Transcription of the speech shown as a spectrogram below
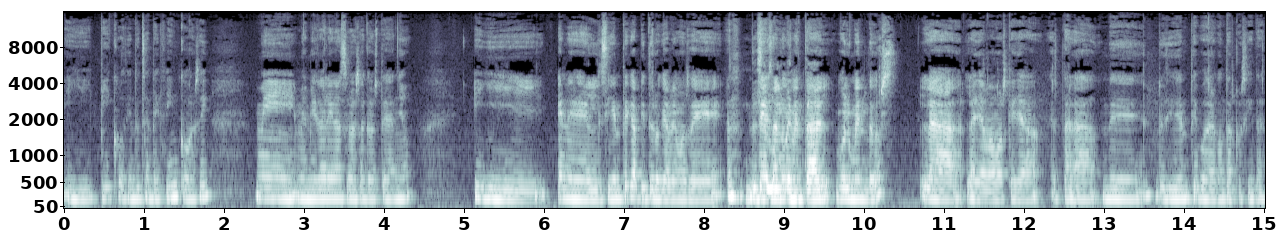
y pico, 185 o así. Mi, mi amiga Elena se lo ha sacado este año. Y en el siguiente capítulo que hablemos de, De de salud salud, mental, mental. volumen 2, la, la llamamos que ya estará de residente y podrá contar cositas.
